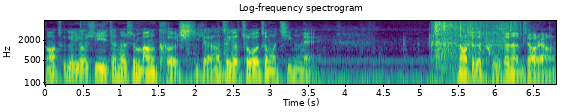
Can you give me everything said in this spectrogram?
然后这个游戏真的是蛮可惜的，它这个做的这么精美，然后这个图真的很漂亮，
